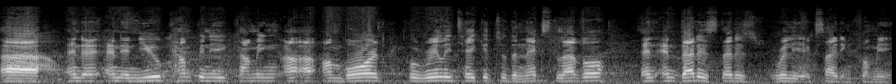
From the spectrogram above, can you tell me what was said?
Uh, and, a, and a new company coming uh, uh, on board who really take it to the next level. And, and that is that is really exciting for me.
